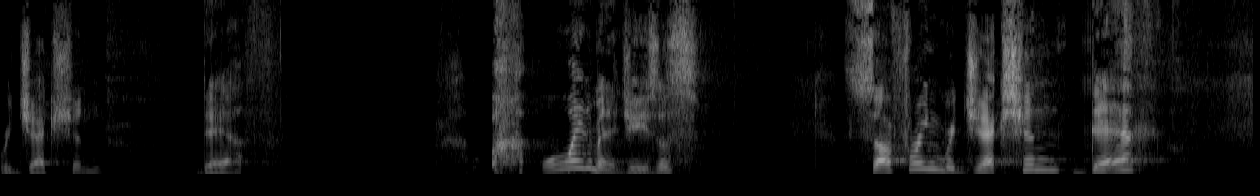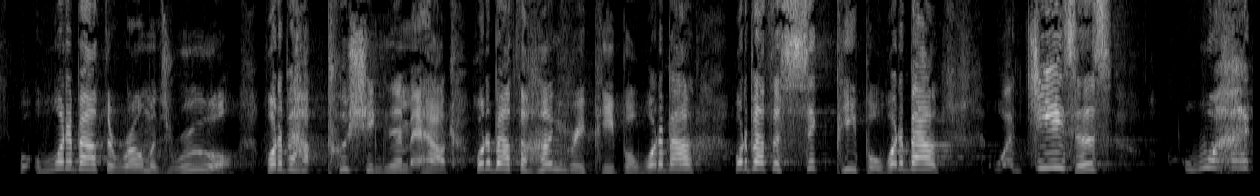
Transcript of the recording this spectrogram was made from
rejection, death. Wait a minute, Jesus. Suffering, rejection, death? What about the Romans' rule? What about pushing them out? What about the hungry people? What about, what about the sick people? What about what, Jesus? What,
